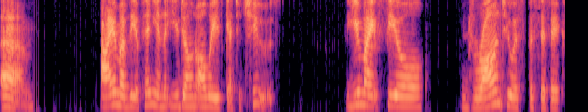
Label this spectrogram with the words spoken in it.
um, I am of the opinion that you don't always get to choose. You might feel drawn to a specific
